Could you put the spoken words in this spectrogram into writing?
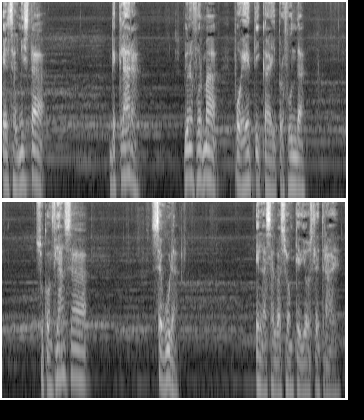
el salmista declara de una forma poética y profunda su confianza segura en la salvación que Dios le trae.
